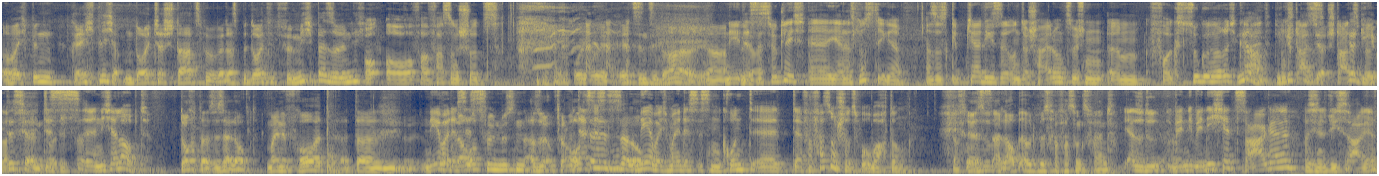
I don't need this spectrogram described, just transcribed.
aber ich bin rechtlich ein deutscher Staatsbürger. Das bedeutet für mich persönlich, Oh oh, Verfassungsschutz. ui, ui, jetzt sind Sie dran. Ja, Nee, das ja. ist wirklich äh, ja das Lustige. Also es gibt ja diese Unterscheidung zwischen ähm, Volkszugehörigkeit Ja, und Staats ja. Staatsbürger. das ist äh, nicht erlaubt. Doch, das ist erlaubt. Meine Frau hat, hat da Nee, aber das da ist- ausfüllen müssen. Also für Ausländer ist ist, es erlaubt. nee, aber ich meine, das ist ein Grund äh, der Verfassungsschutzbeobachtung. Ja, es ist erlaubt, aber du bist Verfassungsfeind. Also du, wenn, wenn ich jetzt sage, was ich natürlich sage,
